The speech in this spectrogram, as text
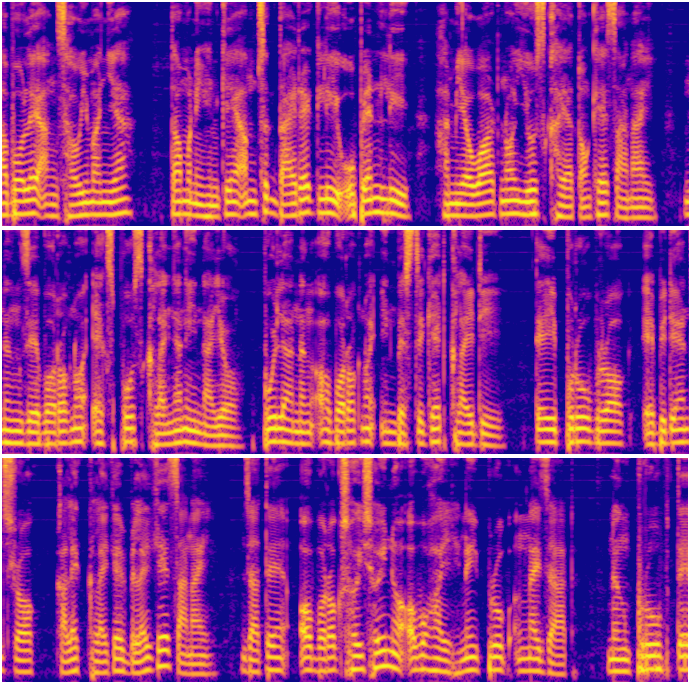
আবলে আং চাউই মানিয়া তামানি হিনকে আমচক ডাইৰেক্টলি অপেনলি হামিয়া ৱাৰ্ড ন ইউজ খায়া টংকে জানাই নং যে বৰক ন এক্সপ'জ খালাইনানি নায় পইলা নং অ বৰক ন ইনভেষ্টিগেট খালাই দি তেই প্ৰুফ ৰক এভিডেন্স ৰক কালেক্ট খালাইকে বেলাইকে জানাই যাতে অ বৰক চৈ চৈ ন অবহাই হিনে প্ৰুফ অংনাই জাত नों प्रूफ ते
